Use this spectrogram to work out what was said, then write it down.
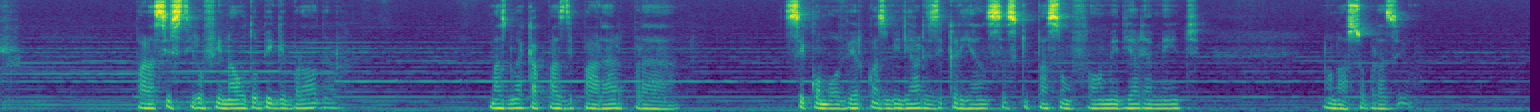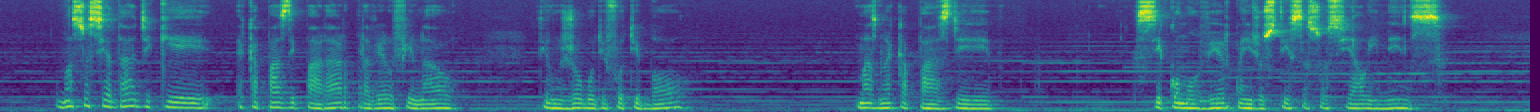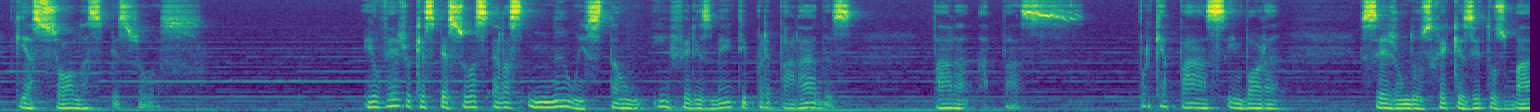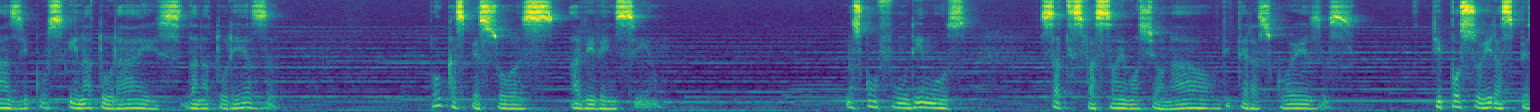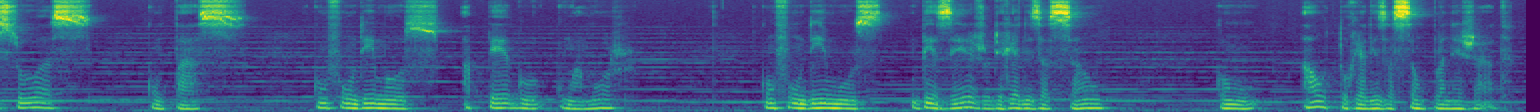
para assistir o final do Big Brother mas não é capaz de parar para se comover com as milhares de crianças que passam fome diariamente no nosso Brasil. Uma sociedade que é capaz de parar para ver o final de um jogo de futebol, mas não é capaz de se comover com a injustiça social imensa que assola as pessoas eu vejo que as pessoas elas não estão, infelizmente, preparadas para a paz. Porque a paz, embora seja um dos requisitos básicos e naturais da natureza, poucas pessoas a vivenciam. Nós confundimos satisfação emocional de ter as coisas, de possuir as pessoas com paz confundimos apego com amor, confundimos desejo de realização com autorrealização planejada.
